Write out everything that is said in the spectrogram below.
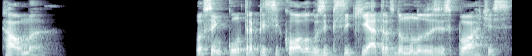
Calma. Você encontra psicólogos e psiquiatras do mundo dos esportes?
